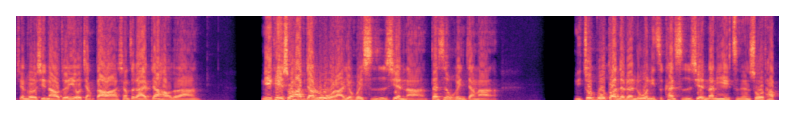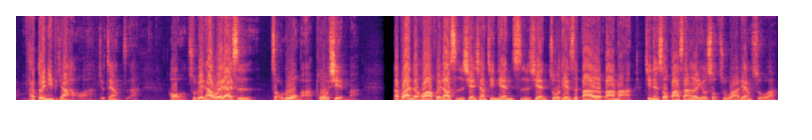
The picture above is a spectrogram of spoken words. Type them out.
建核心啊，我昨天有讲到啊，像这个还比较好的啊，你也可以说它比较弱啦，有回十日线啦。但是我跟你讲啦，你做波段的人，如果你只看十日线，那你也只能说它它对你比较好啊，就这样子啊。哦，除非它未来是走弱嘛，破线嘛，那不然的话，回到十日线，像今天十日线，昨天是八二八嘛，今天收八三二有守住啊，量缩啊，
